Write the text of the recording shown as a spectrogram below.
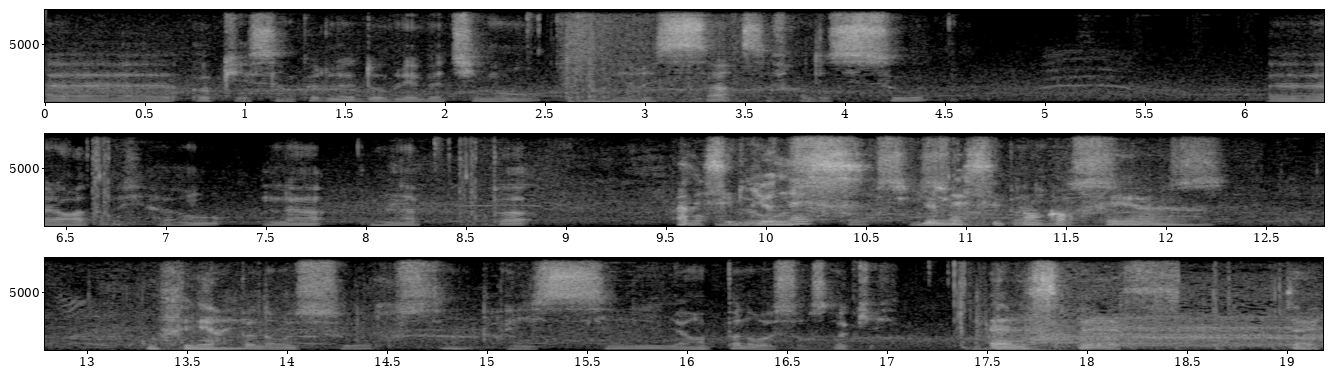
Euh, ok, c'est un peu de la daube les bâtiments. On va virer ça, ça fera des sous. Euh, alors attendez, avant, là, on n'a pas. Ah mais c'est Lyonès, semble, c'est pas encore fait euh, confédéré. Pas de ressources. Et ici, il n'y aura pas de ressources. Ok. Elspeth. Tac,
